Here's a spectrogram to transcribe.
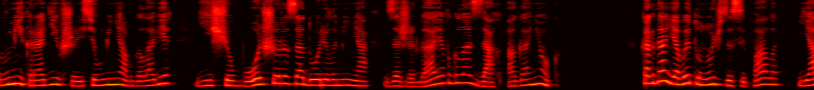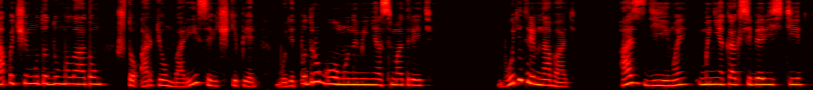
вмиг родившаяся у меня в голове, еще больше разодорила меня, зажигая в глазах огонек. Когда я в эту ночь засыпала, я почему-то думала о том, что Артем Борисович теперь будет по-другому на меня смотреть. Будет ревновать. А с Димой мне как себя вести?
